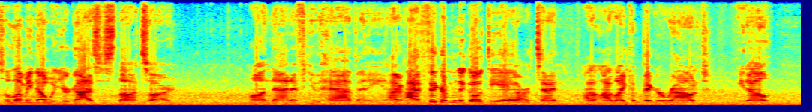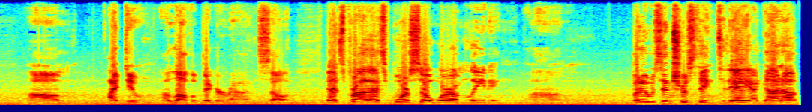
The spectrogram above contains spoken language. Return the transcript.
so let me know what your guys' thoughts are on that if you have any. I, I think I'm going to go with the AR-10. I, I, like a bigger round, you know. Um, I do. I love a bigger round. So that's probably that's more so where I'm leaning. Um, but it was interesting today. I got up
